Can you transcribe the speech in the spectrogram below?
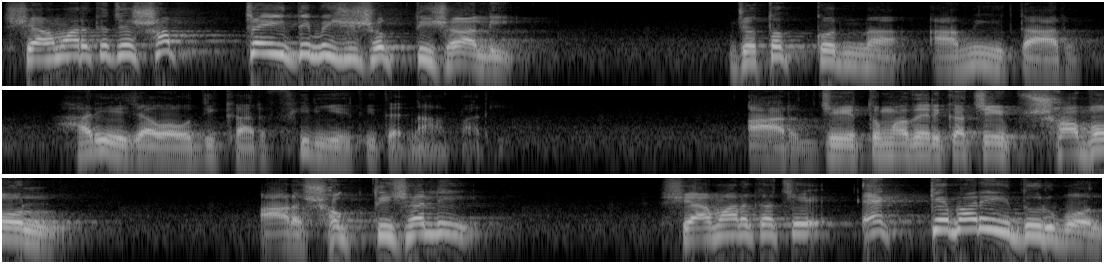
সে আমার কাছে সবচাইতে বেশি শক্তিশালী। যতক্ষণ না আমি তার হারিয়ে যাওয়া অধিকার ফিরিয়ে দিতে না পারি। আর যে তোমাদের কাছে সবল আর শক্তিশালী, সে আমার কাছে একেবারেই দুর্বল,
